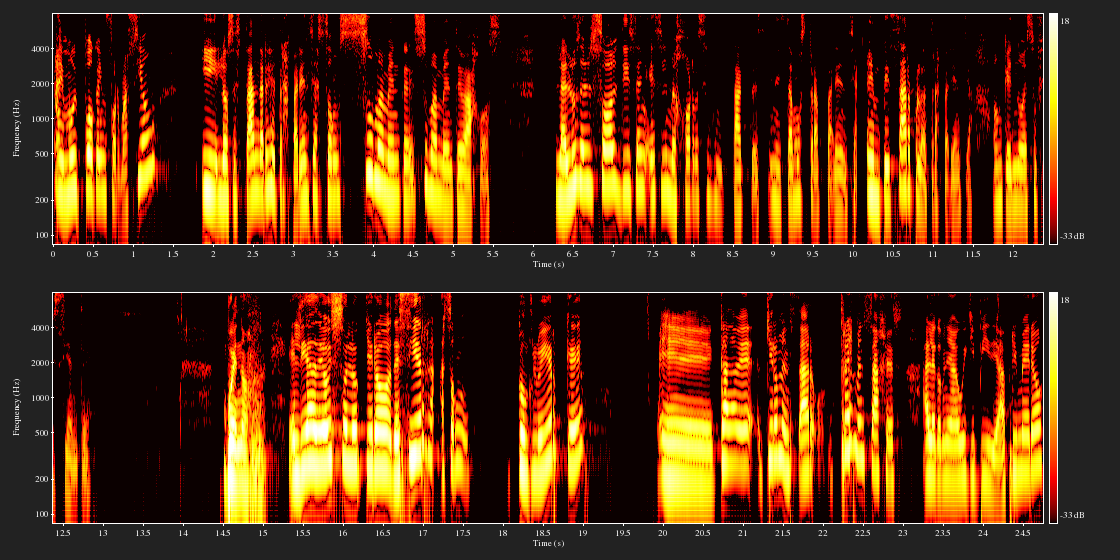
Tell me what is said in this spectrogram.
Hay muy poca información y los estándares de transparencia son sumamente, sumamente bajos. La luz del sol, dicen, es el mejor desinfectante y necesitamos transparencia. Empezar por la transparencia, aunque no es suficiente. Bueno, el día de hoy solo quiero decir, concluir que eh, cada vez quiero mencionar tres mensajes a la comunidad de Wikipedia. Primero,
